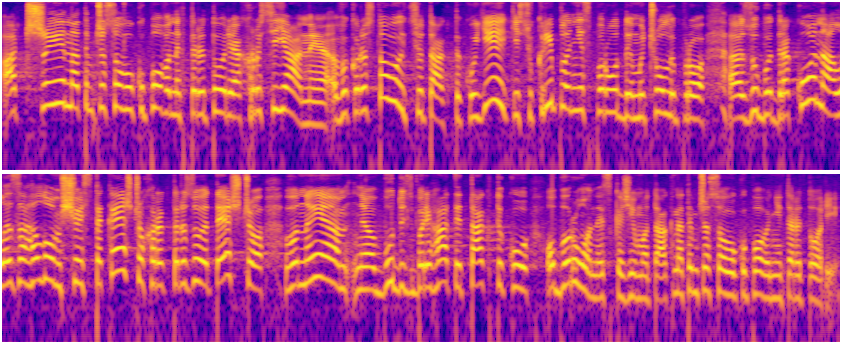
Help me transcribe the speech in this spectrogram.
А чи на тимчасово окупованих територіях росіяни використовують цю тактику? Є якісь укріплені споруди? Ми чули про е, зуби дракона, але загалом щось таке, що характеризує те, що вони е, будуть зберігати тактику оборони, скажімо так, на тимчасово окупованій території.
